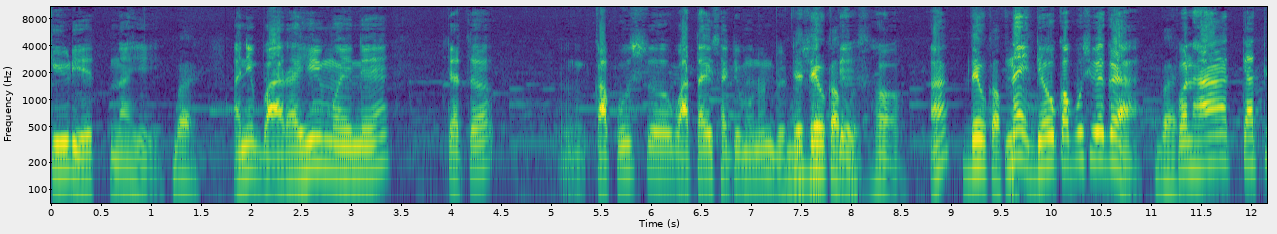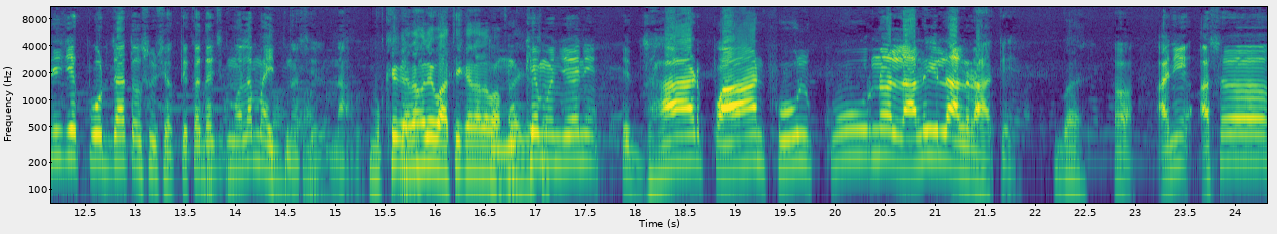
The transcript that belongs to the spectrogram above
कीड येत नाही. आणि बाराही महिने त्याचं कापूस वाताईसाठी म्हणून भेटू शकते. हो. हा? देव कापूस. नाही देव कापूस वेगळा. बर. पण हा त्यातलीच एक पोटजात असू शकते कदाचित मला माहीत नसेल नाव. मुख्य घरामध्ये वाती करायला वापरायची मुख्य म्हणजे आणि हे झाड पान फूल पूर्ण लालही लाल राहते. बर. हो आणि असं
